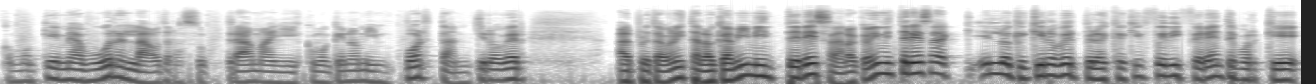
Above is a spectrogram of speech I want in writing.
como que me aburren las otras subtramas y como que no me importan. Quiero ver al protagonista, lo que a mí me interesa, lo que a mí me interesa es lo que quiero ver, pero es que aquí fue diferente porque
